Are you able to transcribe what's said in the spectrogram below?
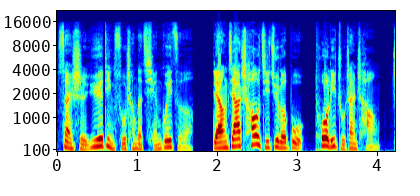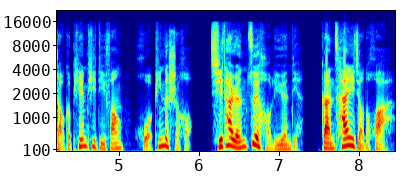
算是约定俗成的潜规则，两家超级俱乐部脱离主战场，找个偏僻地方火拼的时候，其他人最好离远点。敢掺一脚的话，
